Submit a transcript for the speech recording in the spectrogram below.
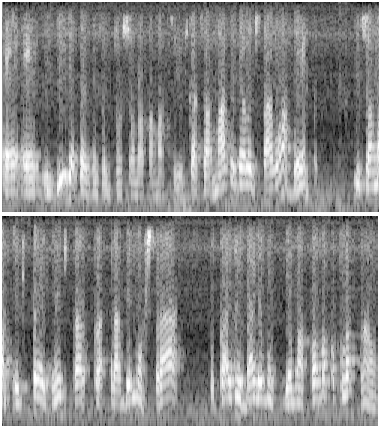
é, é, exigem a presença do profissional farmacêutico. As farmácias elas estavam abertas e os farmacêuticos presentes para demonstrar para ajudar de, algum, de, alguma forma a população.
